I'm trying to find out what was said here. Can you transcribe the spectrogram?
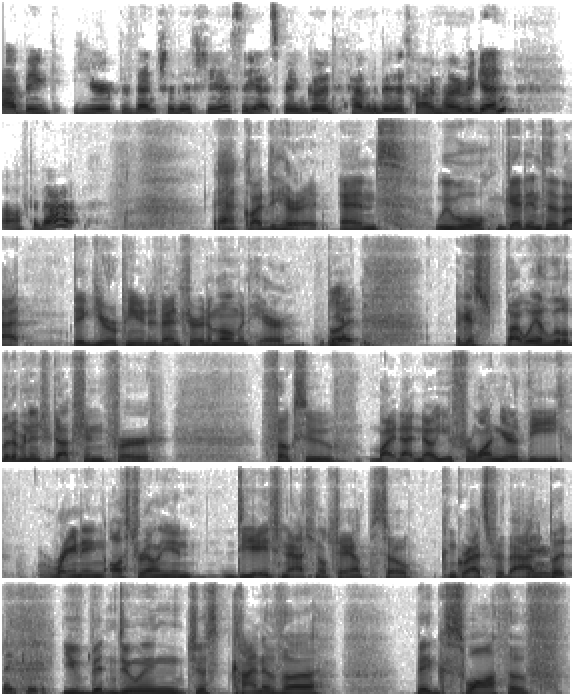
our big Europe adventure this year. So yeah, it's been good having a bit of time home again after that. Yeah, glad to hear it. And we will get into that big European adventure in a moment here. But yep. I guess by way of a little bit of an introduction for folks who might not know you, for one, you're the reigning Australian DH national champ. So congrats for that. But you. you've been doing just kind of a big swath of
